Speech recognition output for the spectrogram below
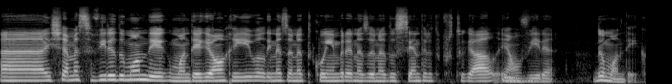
ah, e chama-se Vira do Mondego. Mondego é um rio ali na zona de Coimbra, na zona do centro de Portugal. É um vira do Mondego.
